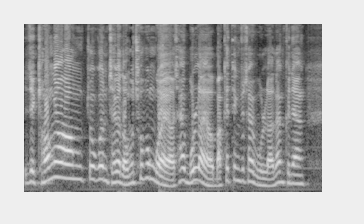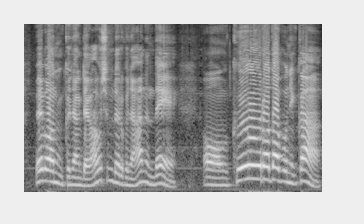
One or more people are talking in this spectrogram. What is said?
이제 경영 쪽은 제가 너무 초본 거예요. 잘 몰라요. 마케팅도 잘 몰라. 난 그냥 매번 그냥 내가 하고 싶은 대로 그냥 하는데 어 그러다 보니까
